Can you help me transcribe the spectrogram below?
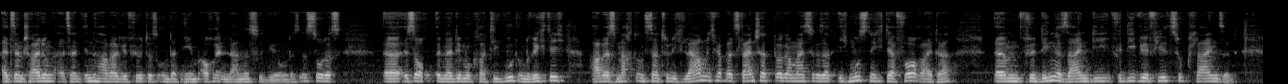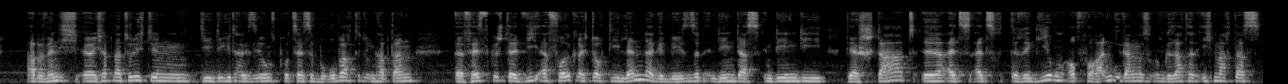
als Entscheidung als ein inhabergeführtes Unternehmen, auch in Landesregierung. Das ist so, das äh, ist auch in der Demokratie gut und richtig, aber es macht uns natürlich lahm. Ich habe als Kleinstadtbürgermeister gesagt, ich muss nicht der Vorreiter ähm, für Dinge sein, die, für die wir viel zu klein sind. Aber wenn ich, äh, ich habe natürlich den, die Digitalisierungsprozesse beobachtet und habe dann äh, festgestellt, wie erfolgreich doch die Länder gewesen sind, in denen das, in denen die, der Staat äh, als, als Regierung auch vorangegangen ist und gesagt hat, ich mache das,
